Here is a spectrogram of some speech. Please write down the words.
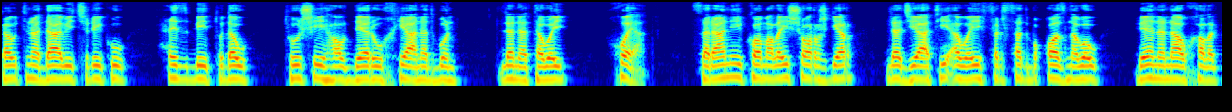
کەوتنە داوی چریک و حیزبی تودە و تووشی هەڵدێر و خیانەت بوون لە نەتەوەی خۆیان سەرانی کۆمەڵەی شۆڕشگێڕ لە جیاتی ئەوەی فرسەت بقۆزنەوە و بێنە ناو خەڵک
